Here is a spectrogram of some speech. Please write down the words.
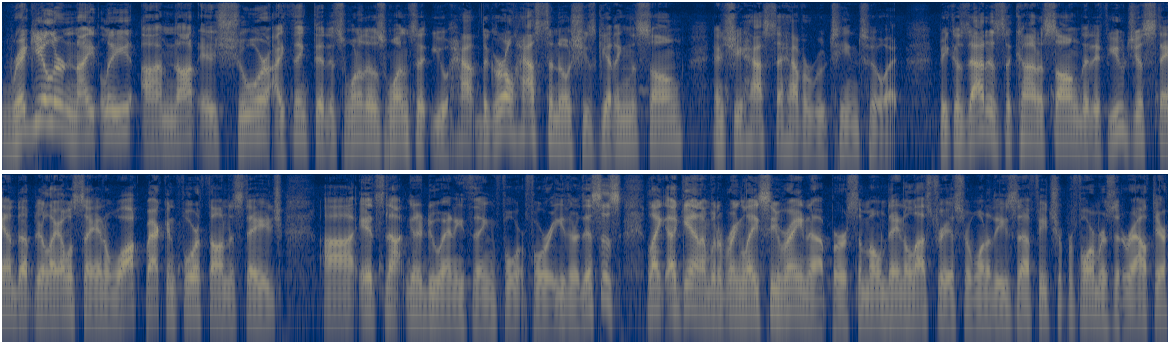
Regular nightly, I'm not as sure. I think that it's one of those ones that you have. The girl has to know she's getting the song, and she has to have a routine to it, because that is the kind of song that if you just stand up there, like I was saying, and walk back and forth on the stage, uh, it's not going to do anything for, for either. This is like again, I'm going to bring Lacey Rain up or Simone Dane Illustrious or one of these uh, feature performers that are out there.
